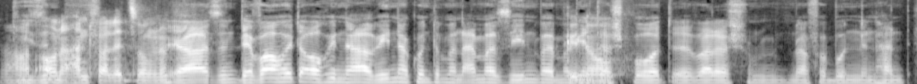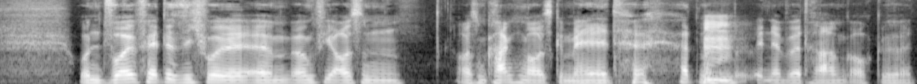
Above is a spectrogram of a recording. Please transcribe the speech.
ja, sind, auch eine Handverletzung, ne? Ja, sind, der war heute auch in der Arena, konnte man einmal sehen bei Magenta genau. Sport, äh, war da schon mit einer verbundenen Hand. Und Wolf hätte sich wohl ähm, irgendwie aus dem aus dem Krankenhaus gemeldet. Hat man mhm. in der Übertragung auch gehört.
